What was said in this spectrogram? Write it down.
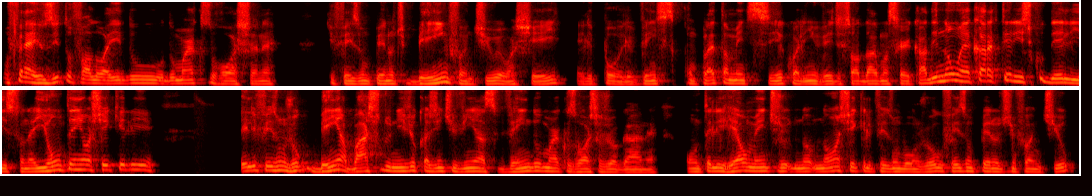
O Ferro, o Zito falou aí do, do Marcos Rocha, né? Que fez um pênalti bem infantil, eu achei. Ele, pô, ele vem completamente seco ali, em vez de só dar uma cercada, e não é característico dele isso, né? E ontem eu achei que ele, ele fez um jogo bem abaixo do nível que a gente vinha vendo o Marcos Rocha jogar, né? Ontem ele realmente, não, achei que ele fez um bom jogo, fez um pênalti infantil,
